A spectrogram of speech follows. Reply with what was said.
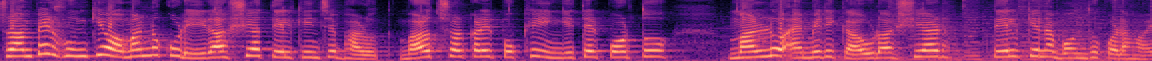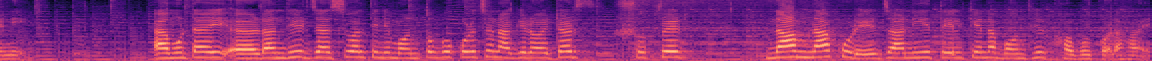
ট্রাম্পের হুমকি অমান্য করেই রাশিয়া তেল কিনছে ভারত। ভারত সরকারের পক্ষে ইঙ্গিতের পর তো মানল আমেরিকা ও রাশিয়ার তেল কেনা বন্ধ করা হয়নি। এমনটাই রণধীর জয়সওয়াল তিনি মন্তব্য করেছেন আগে রয়টার্স সূত্রের নাম না করে জানিয়ে তেল কেনা বন্ধের খবর করা হয়।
